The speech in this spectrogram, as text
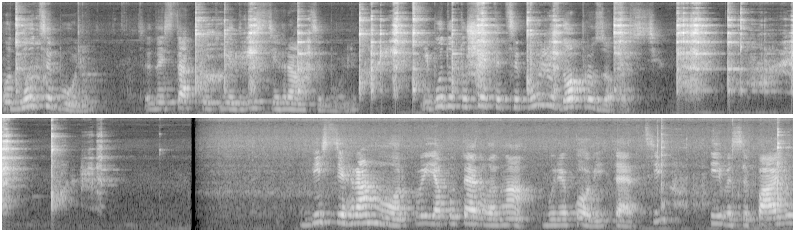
одну цибулю. Це десь так тут є 200 грам цибулі. І буду тушити цибулю до прозорості. 200 грам моркви я потерла на буряковій терці і висипаю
